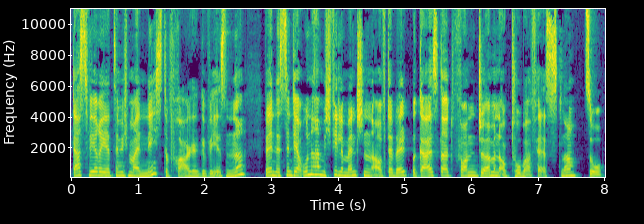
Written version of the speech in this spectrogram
das wäre jetzt nämlich meine nächste Frage gewesen, ne? Wenn es sind ja unheimlich viele Menschen auf der Welt begeistert von German Oktoberfest, ne? So,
